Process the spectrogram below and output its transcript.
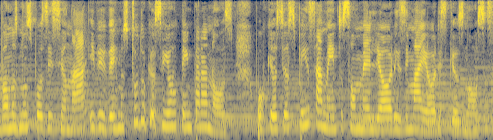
Vamos nos posicionar e vivermos tudo o que o Senhor tem para nós, porque os seus pensamentos são melhores e maiores que os nossos,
